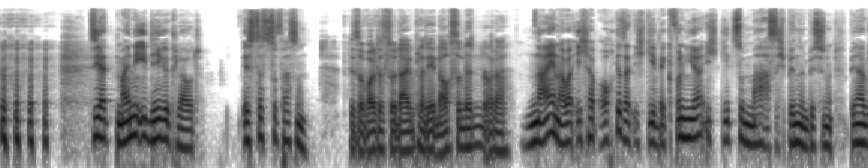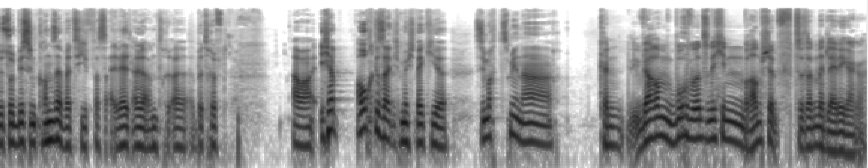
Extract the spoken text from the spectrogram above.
sie hat meine Idee geklaut. Ist das zu fassen? Wieso wolltest du deinen Planeten auch so nennen, oder? Nein, aber ich habe auch gesagt, ich gehe weg von hier, ich gehe zum Mars. Ich bin ein bisschen, bin halt so ein bisschen konservativ, was Weltall äh, betrifft. Aber ich habe auch gesagt, ich möchte weg hier. Sie macht es mir nach. Können, warum buchen wir uns nicht ein Raumschiff zusammen mit Lady Gaga?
